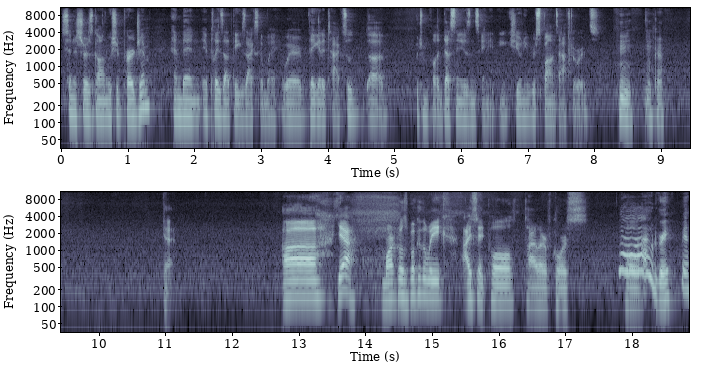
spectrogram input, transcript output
Sinister is gone. We should purge him. And then it plays out the exact same way where they get attacked. So uh, which we call it Destiny doesn't say anything. She only responds afterwards. hmm. Okay. Okay. Uh, yeah. Marco's book of the week. I say pull. Tyler, of course. Uh, I would agree. Yeah.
